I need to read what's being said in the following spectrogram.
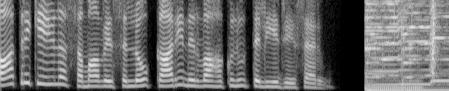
పాత్రికేయుల సమావేశంలో కార్యనిర్వాహకులు తెలియజేశారు. Bye.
